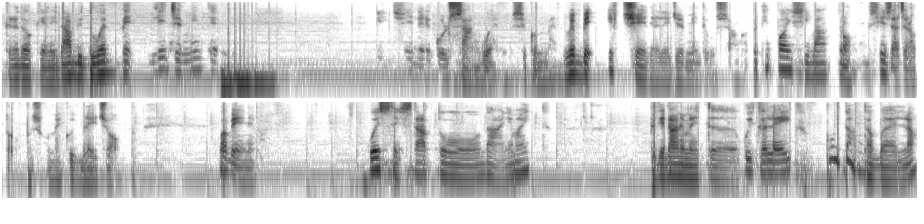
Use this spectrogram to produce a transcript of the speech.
Credo che le W dovrebbe leggermente eccedere col sangue secondo me. Dovrebbe eccedere leggermente col sangue perché poi si va troppo si esagera troppo secondo me con il blade job va bene. Questo è stato Dynamite. Perché Dynamite Quick Lake, puntata bella,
